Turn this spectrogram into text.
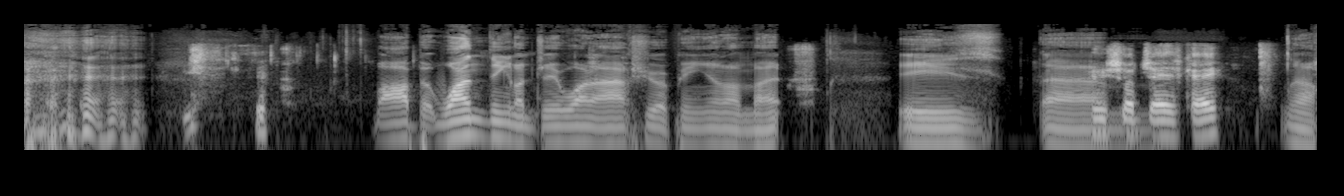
Ah, but one thing I do want to ask your opinion on, mate, is um, Who shot JFK? Oh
